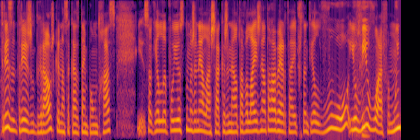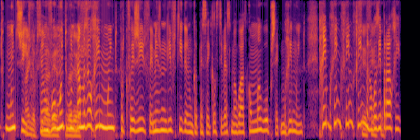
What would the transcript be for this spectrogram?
3, 3 degraus, que a nossa casa tem para um terraço, só que ele apoiou-se numa janela, achar que a janela estava lá e a janela estava aberta. E portanto ele voou, e eu vi-o voar, foi muito, muito giro. Ai, foi um voo muito bonito. Não, mas eu ri muito porque foi giro, foi mesmo divertido. Eu nunca pensei que ele estivesse magoado como magoou, por isso é que me ri muito. Ri-me, ri-me, ri-me, ri-me, não conseguia parar de rir.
